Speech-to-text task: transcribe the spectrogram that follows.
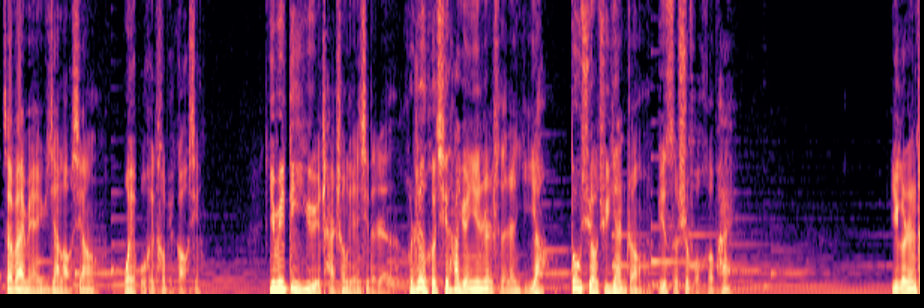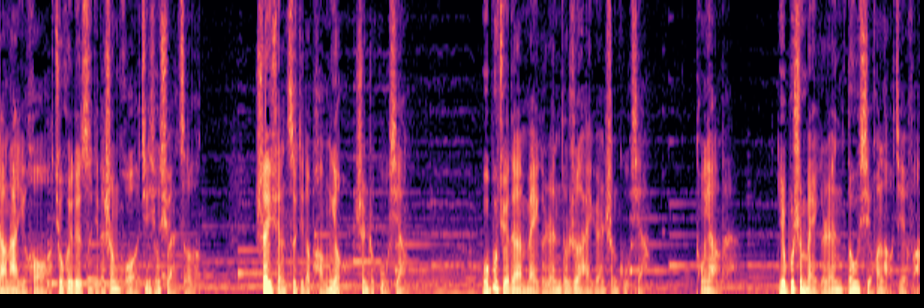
在外面遇见老乡，我也不会特别高兴，因为地域产生联系的人和任何其他原因认识的人一样，都需要去验证彼此是否合拍。一个人长大以后，就会对自己的生活进行选择，筛选自己的朋友，甚至故乡。我不觉得每个人都热爱原生故乡，同样的，也不是每个人都喜欢老街坊。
